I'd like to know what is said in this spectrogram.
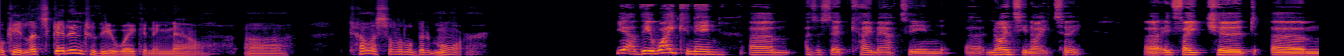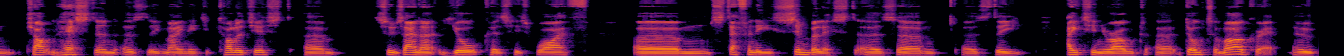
Okay, let's get into the awakening now. Uh, tell us a little bit more. Yeah, The Awakening, um, as I said, came out in uh, 1980. Uh, it featured um, Charlton Heston as the main Egyptologist, um, Susannah York as his wife, um, Stephanie Zimbalist as um, as the 18 year old uh, daughter Margaret, who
